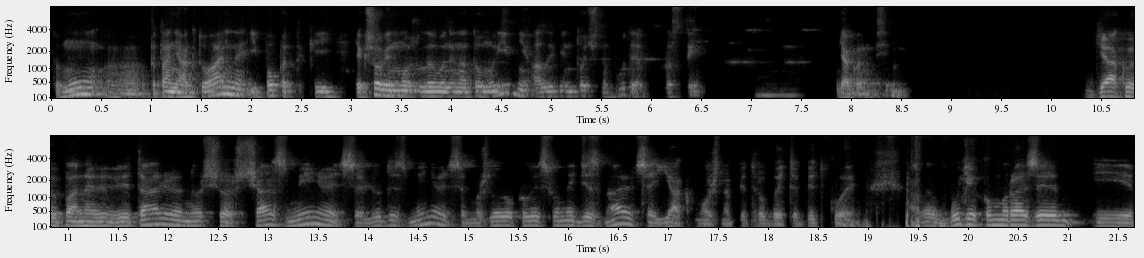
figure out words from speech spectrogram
Тому е, питання актуальне і попит такий, якщо він можливо не на тому рівні, але він точно буде простий. Дякую всім. Дякую, пане Віталію. Ну що ж, час змінюється, люди змінюються. Можливо, колись вони дізнаються, як можна підробити біткоін. Але в будь-якому разі і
